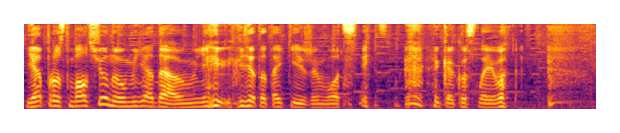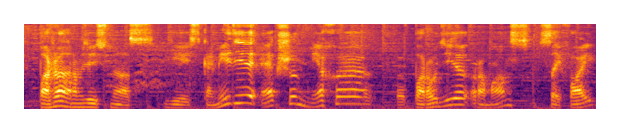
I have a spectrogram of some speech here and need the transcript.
Я просто молчу, но у меня, да, у меня где-то такие же эмоции, как у Слейва. По жанрам здесь у нас есть комедия, экшен, меха, э, пародия, романс, sci-fi,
